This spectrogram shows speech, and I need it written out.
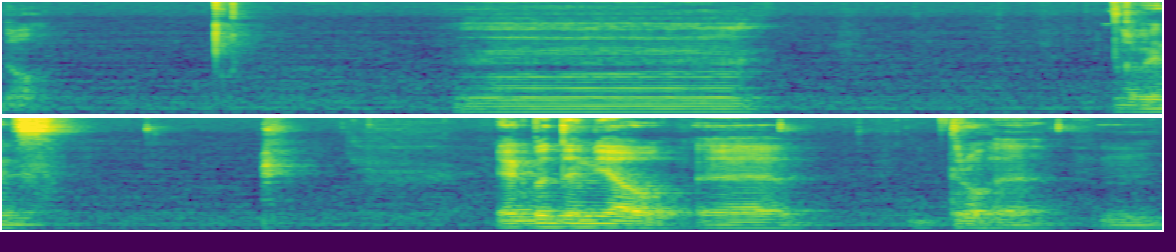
No. Mm. No więc, jak będę miał e, trochę mm,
